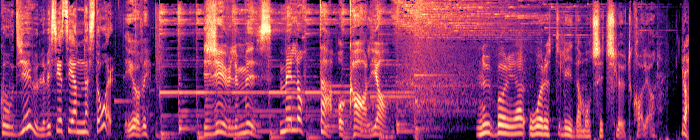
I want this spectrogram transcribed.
God jul! Vi ses igen nästa år. Det gör vi. Julmys med Lotta och Carl Jan. Nu börjar året lida mot sitt slut, Carl Jan. Ja.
